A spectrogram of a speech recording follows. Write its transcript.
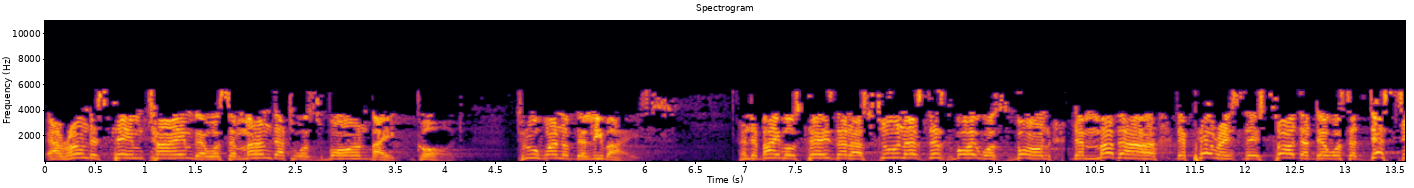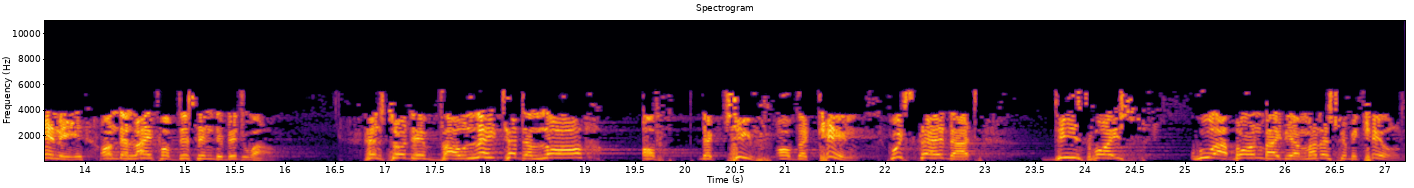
around the same time, there was a man that was born by God through one of the Levites. And the Bible says that as soon as this boy was born, the mother, the parents, they saw that there was a destiny on the life of this individual. And so they violated the law of the chief of the king, which said that these boys who are born by their mothers should be killed.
